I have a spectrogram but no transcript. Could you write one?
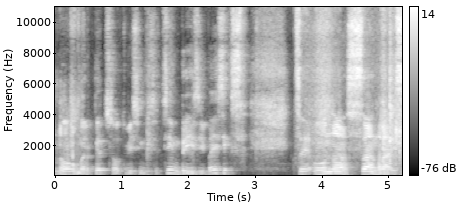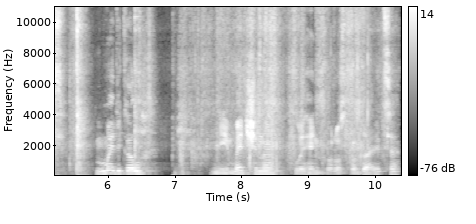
номер 587 Breezy Basics. Це у нас Sunrise Medical. Німеччина. Легенько розкладається.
